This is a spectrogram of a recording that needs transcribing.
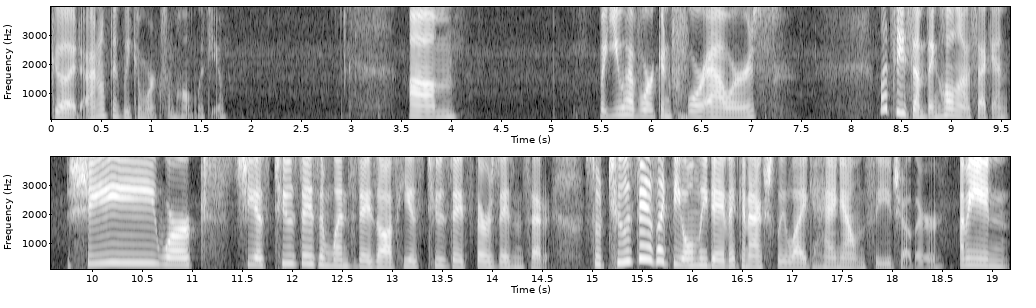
good. I don't think we can work from home with you. Um, but you have work in four hours. Let's see something. Hold on a second. She works, she has Tuesdays and Wednesdays off. He has Tuesdays, Thursdays, and Saturdays. So Tuesday is like the only day they can actually like hang out and see each other. I mean,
